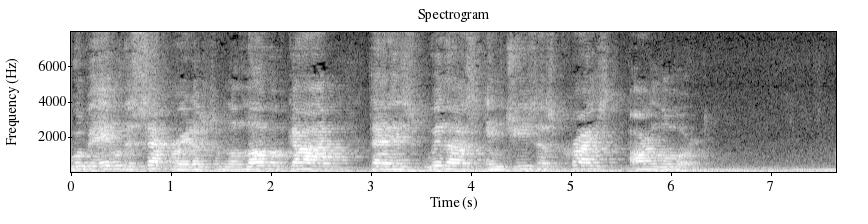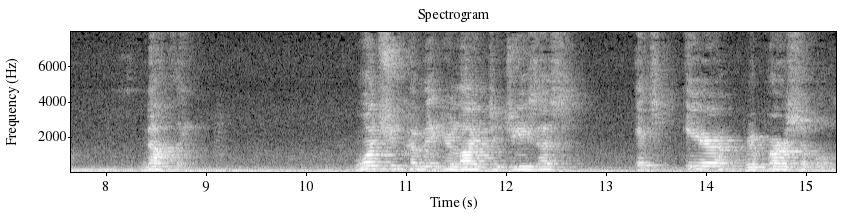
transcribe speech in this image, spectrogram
will be able to separate us from the love of God that is with us in Jesus Christ our Lord. Nothing. Once you commit your life to Jesus, it's irreversible.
